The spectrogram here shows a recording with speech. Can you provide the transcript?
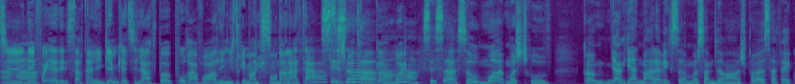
Tu- Des fois, il y a certains légumes que tu laves pas pour avoir les nutriments qui sont dans la terre. C'est si ça. je me trompe pas? ah, Ouais. C'est ça. So, moi, moi, je trouve comme il n'y a rien de mal avec ça. Moi, ça me dérange pas. Ça fait que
